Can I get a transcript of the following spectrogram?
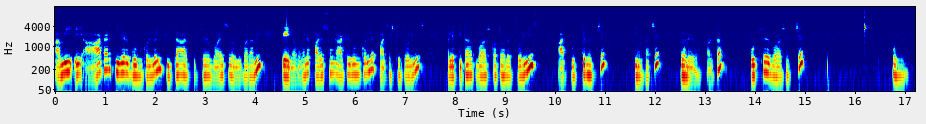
আমি এই আট আর তিনের গুণ করলেই পিতা আর পুত্রের বয়সের অনুপাত আমি পেয়ে যাব। তাহলে পাঁচের সঙ্গে আটের গুণ করলে পাঁচাশটি চল্লিশ, তাহলে পিতার বয়স কত হলো? চল্লিশ, আর পুত্রের হচ্ছে তিন পাঁচে পনেরো, অর্থাৎ পুত্রের বয়স হচ্ছে পনেরো।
